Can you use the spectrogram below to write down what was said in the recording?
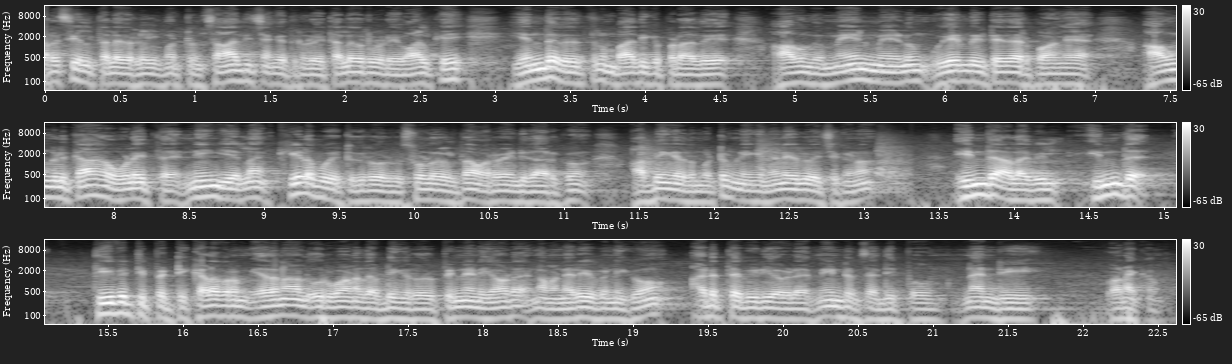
அரசியல் தலைவர்கள் மற்றும் சாதி சங்கத்தினுடைய தலைவர்களுடைய வாழ்க்கை எந்த விதத்திலும் பாதிக்கப்படாது. அவங்க மேல் மேலும் உயர்ந்துக்கிட்டே தான் இருப்பாங்க. அவங்களுக்காக உழைத்த நீங்கள் எல்லாம் கீழே போயிட்டுருக்கிற ஒரு சூழலுக்கு தான் வர வேண்டியதாக இருக்கும். அப்படிங்கிறத மட்டும் நீங்கள் நினைவில் வச்சுக்கணும். இந்த அளவில் இந்த தீவெட்டிப்பட்டி கலவரம் எதனால் உருவானது அப்படிங்கிற ஒரு பின்னணியோடு நம்ம நிறைவு பண்ணிக்குவோம். அடுத்த வீடியோவில் மீண்டும் சந்திப்போம். நன்றி. வணக்கம்.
